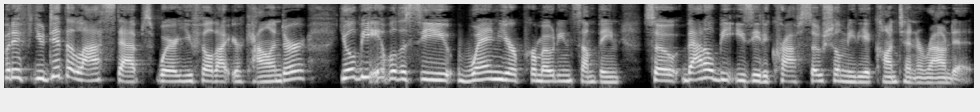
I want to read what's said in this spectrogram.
But if you did the last steps where you filled out your calendar, you'll be able to see when you're promoting something. So that'll be easy to craft social media content around it.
